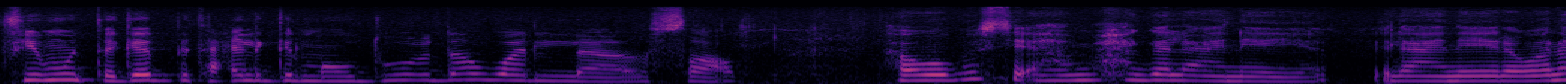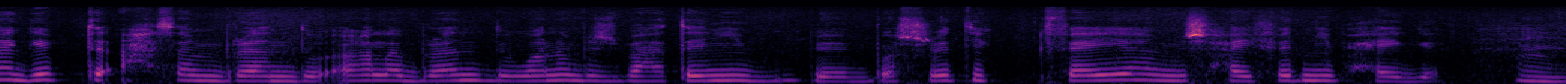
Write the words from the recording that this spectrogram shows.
في منتجات بتعالج الموضوع ده ولا صعب؟ هو بصي أهم حاجة العناية العناية لو أنا جبت أحسن brand وأغلى brand وأنا مش بعتني ببشرتي كفاية مش هيفيدني بحاجة مم.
